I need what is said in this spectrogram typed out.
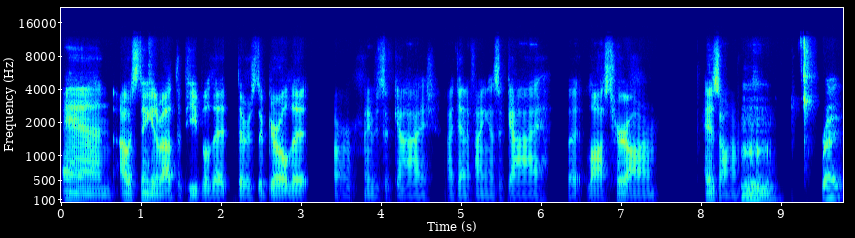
and I was thinking about the people that there was the girl that, or maybe it's a guy identifying as a guy, but lost her arm, his arm, hmm Right.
